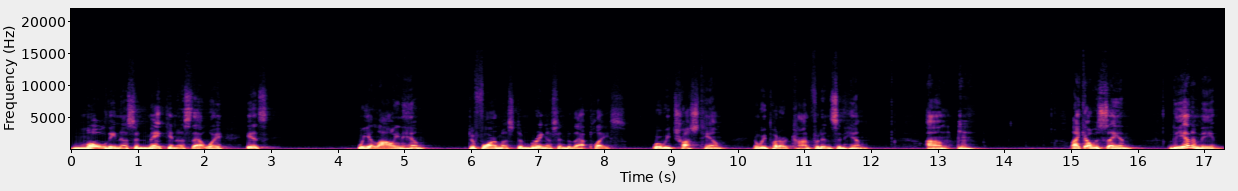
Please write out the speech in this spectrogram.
molding us and making us that way, it's we allowing Him to form us and bring us into that place where we trust Him and we put our confidence in Him. Um, like I was saying, the enemy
